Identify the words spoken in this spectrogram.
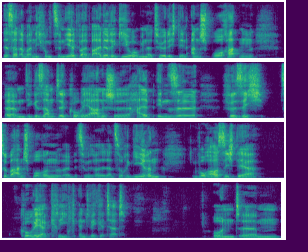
Das hat aber nicht funktioniert, weil beide Regierungen natürlich den Anspruch hatten, ähm, die gesamte koreanische Halbinsel für sich zu beanspruchen, äh, beziehungsweise dann zu regieren, woraus sich der Koreakrieg entwickelt hat. Und ähm,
